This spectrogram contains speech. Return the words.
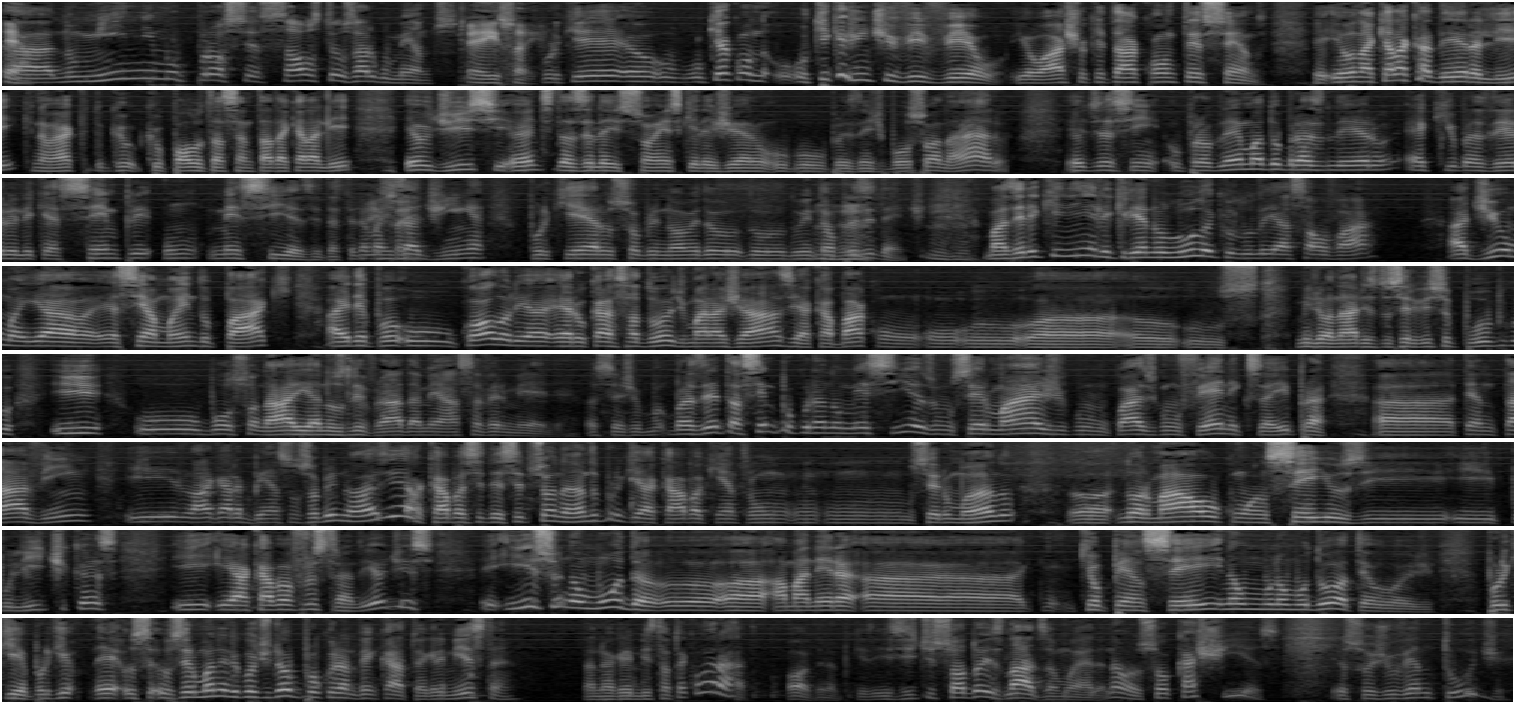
é. Uh, no mínimo processar os teus argumentos. É isso aí. Porque o, o, que, o que, que a gente viveu, e eu acho que está acontecendo. Eu, naquela cadeira ali, que não é que, que o Paulo está sentado aquela ali, eu disse antes das eleições que elegeram o, o, presidente Bolsonaro, eu disse assim: o problema do brasileiro é que o brasileiro ele quer sempre um Messias. E tá tendo é uma risadinha, porque era o sobrenome do, do, do então uhum. presidente. Uhum. Mas ele queria, ele queria no Lula que o Lula ia salvar a Dilma ia, ser a mãe do PAC, aí depois o Collor era o caçador de Marajás, ia acabar com o, o, a, os milionários do serviço público, e o Bolsonaro ia nos livrar da ameaça vermelha. Ou seja, o brasileiro está sempre procurando um Messias, um ser mágico, quase com um fênix aí para uh, ah, tentar vir e largar bênção sobre nós e acaba se decepcionando porque acaba que entra um, um, um ser humano uh, normal, com anseios e, e políticas e, e, acaba frustrando. E eu disse, isso não muda uh, a maneira que eu pensei, não, não mudou até hoje. Por quê? Porque é, o, o, ser humano ele continua procurando, vem cá, tu é gremista? Ah, não é gremista, não é colorado. Óbvio, né? Porque existe só dois lados da moeda. Não, eu sou Caxias, eu sou juventude.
